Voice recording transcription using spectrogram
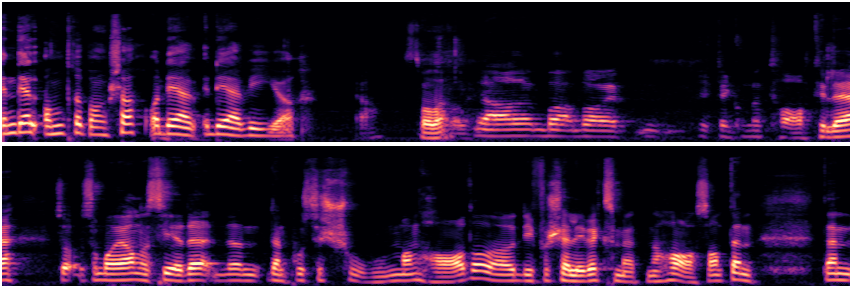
en del andre bransjer og det, det vi gjør. Ståle? Ja, bare, bare knytte en kommentar til det. Så, så må jeg gjerne si det, den, den posisjonen man har, da, de forskjellige virksomhetene har? Den, den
